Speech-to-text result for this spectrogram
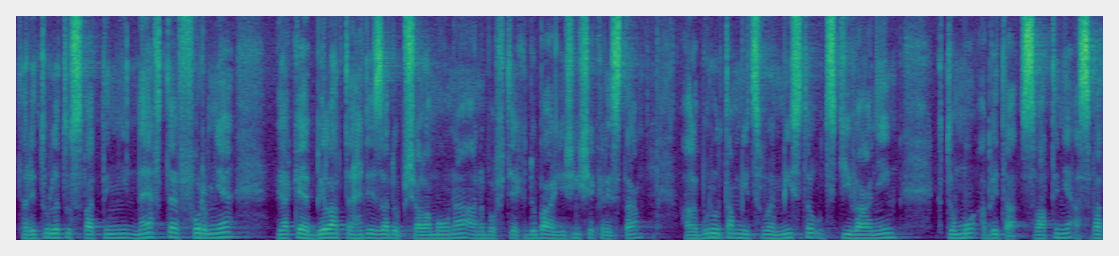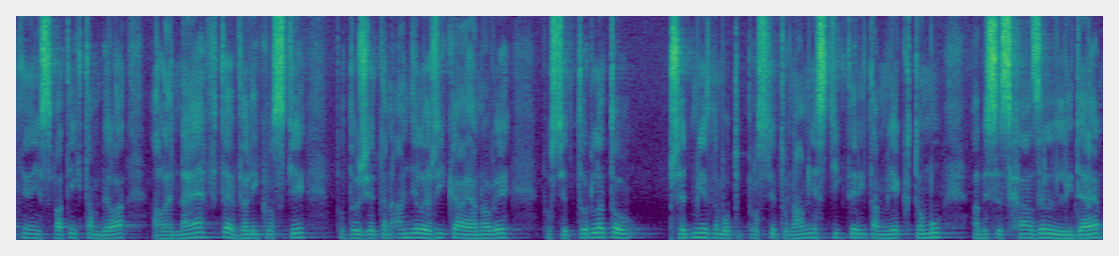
tady tuhle tu svatyni ne v té formě, v jaké byla tehdy za dob Šalamouna, anebo v těch dobách Ježíše Krista, ale budou tam mít svoje místo uctívání k tomu, aby ta svatyně a svatyně svatých tam byla, ale ne v té velikosti, protože ten anděl říká Janovi, prostě tohleto předměst, nebo to, prostě to náměstí, který tam je k tomu, aby se scházeli lidé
